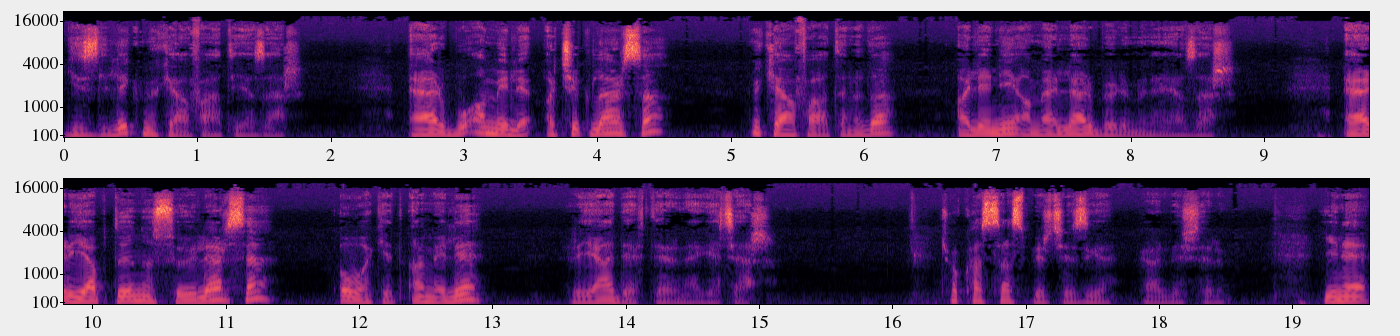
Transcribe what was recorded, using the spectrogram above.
gizlilik mükafatı yazar. Eğer bu ameli açıklarsa mükafatını da aleni ameller bölümüne yazar. Eğer yaptığını söylerse o vakit ameli riya defterine geçer. Çok hassas bir çizgi kardeşlerim. Yine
